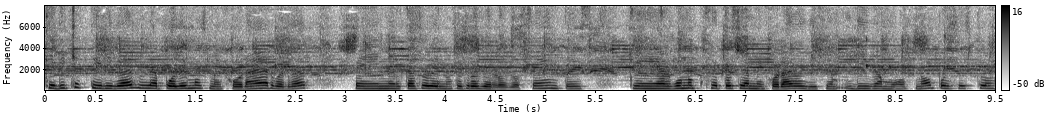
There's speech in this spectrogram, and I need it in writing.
que dicha actividad la podemos mejorar, ¿verdad? En el caso de nosotros de los docentes, que algún objeto sea mejorado digamos, no, pues esto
